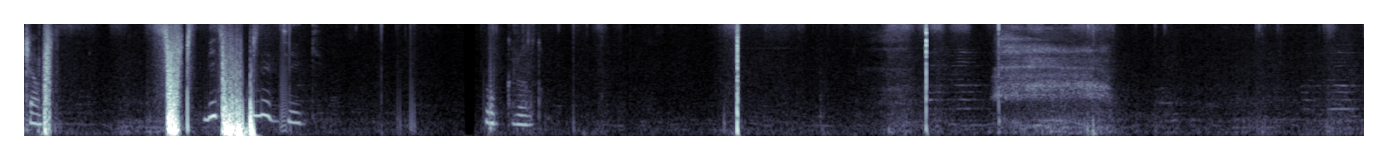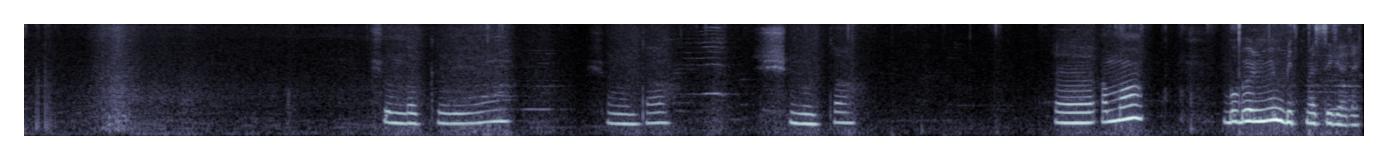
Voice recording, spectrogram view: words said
Cam. Bir tanecik. Çok kırıldım. Şunu da kırayım. Şunu da. Şunu da. Ee, ama bu bölümün bitmesi gerek.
